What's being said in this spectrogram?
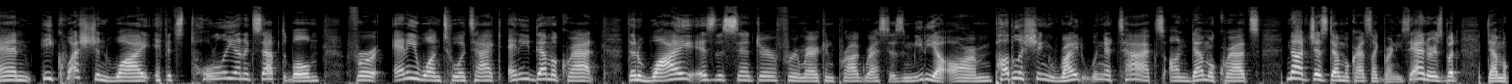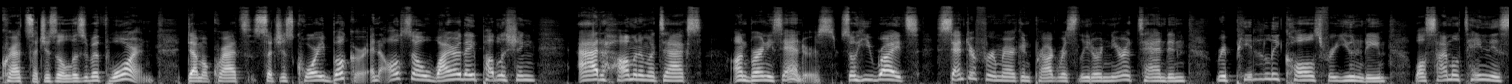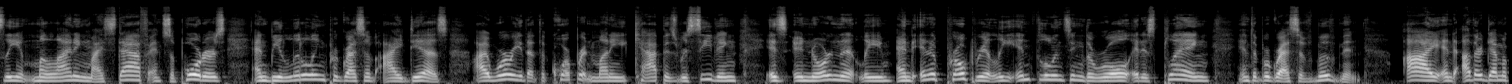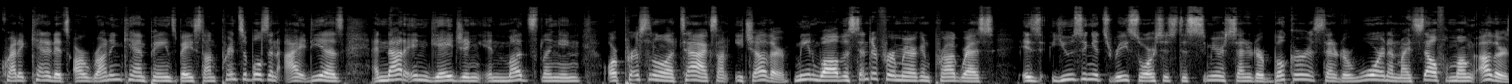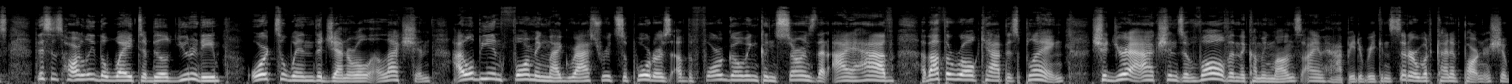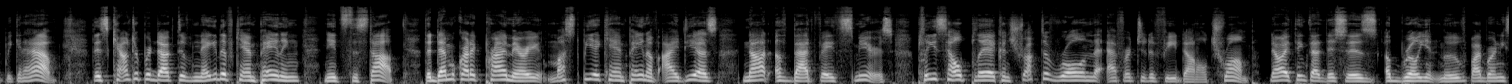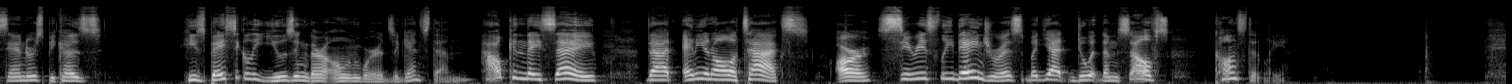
And he questioned why, if it's totally unacceptable for anyone to attack any Democrat, then why is the Center for American Progress's media arm publishing right wing attacks on Democrats, not just Democrats like Bernie Sanders, but Democrats such as Elizabeth Warren, Democrats such as Cory Booker, and also why are they publishing ad hominem attacks on Bernie Sanders. So he writes Center for American Progress leader Neera Tanden repeatedly calls for unity while simultaneously maligning my staff and supporters and belittling progressive ideas. I worry that the corporate money CAP is receiving is inordinately and inappropriately influencing the role it is playing in the progressive movement. I and other Democratic candidates are running campaigns based on principles and ideas and not engaging in mudslinging or personal attacks on each other. Meanwhile, the Center for American Progress is using its resources to smear Senator Booker, Senator Warren, and myself, among others. This is hardly the way to build unity or to win the general election. I will be informing my grassroots supporters of the foregoing concerns that I have about the role CAP is playing. Should your actions evolve in the coming months, I am happy to reconsider what kind of partnership we can have. This counterproductive negative campaigning needs to stop. The Democratic primary must be a campaign of ideas, not of bad faith smears. Please help play a constructive role in the effort to defeat Donald Trump. Now, I think that this is a brilliant move by Bernie Sanders because he's basically using their own words against them. How can they say that any and all attacks are seriously dangerous, but yet do it themselves constantly?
